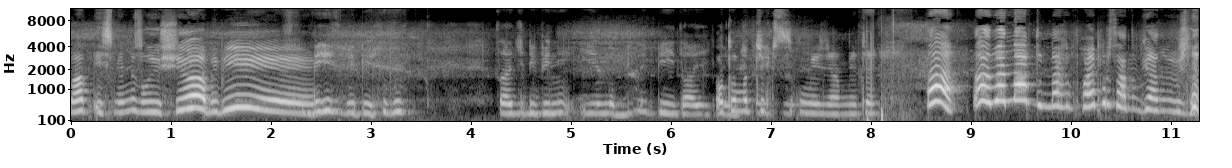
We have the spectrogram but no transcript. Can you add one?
Bak ismimiz uyuşuyor Bibi. Biz Bibi. Sadece Bibi'nin yerine bir, bir daha yüklemiş. Otomatik sıkmayacağım yeter. Ha, ha ben ne yaptım? Ben Piper sandım kendimi bir şey.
